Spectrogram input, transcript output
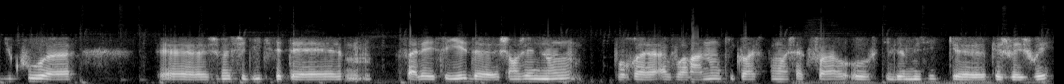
Du coup, euh, je me suis dit que c'était hum, fallait essayer de changer de nom pour avoir un nom qui correspond à chaque fois au style de musique que, que je vais jouer.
